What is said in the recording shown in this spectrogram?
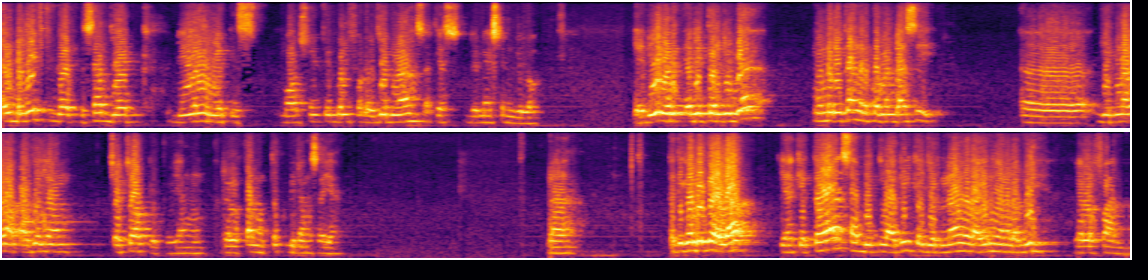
I believe that the subject deal with is more suitable for a journal such as the nation below. Jadi editor juga memberikan rekomendasi uh, jurnal apa aja yang cocok gitu, yang relevan untuk bidang saya. Nah, ketika ditolak, ya kita sabit lagi ke jurnal lain yang lebih relevan.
